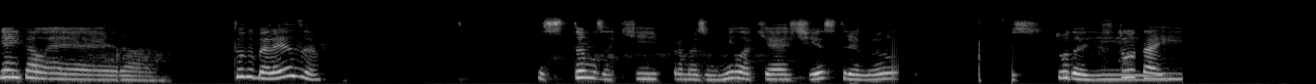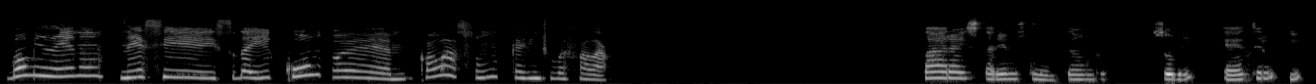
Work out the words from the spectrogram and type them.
E aí, galera? Tudo beleza? Estamos aqui para mais um MilaCast estrelando. Estuda aí. Estuda aí. Bom, Milena, nesse estuda aí, com, é, qual o assunto que a gente vai falar? Para estaremos comentando sobre hétero e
